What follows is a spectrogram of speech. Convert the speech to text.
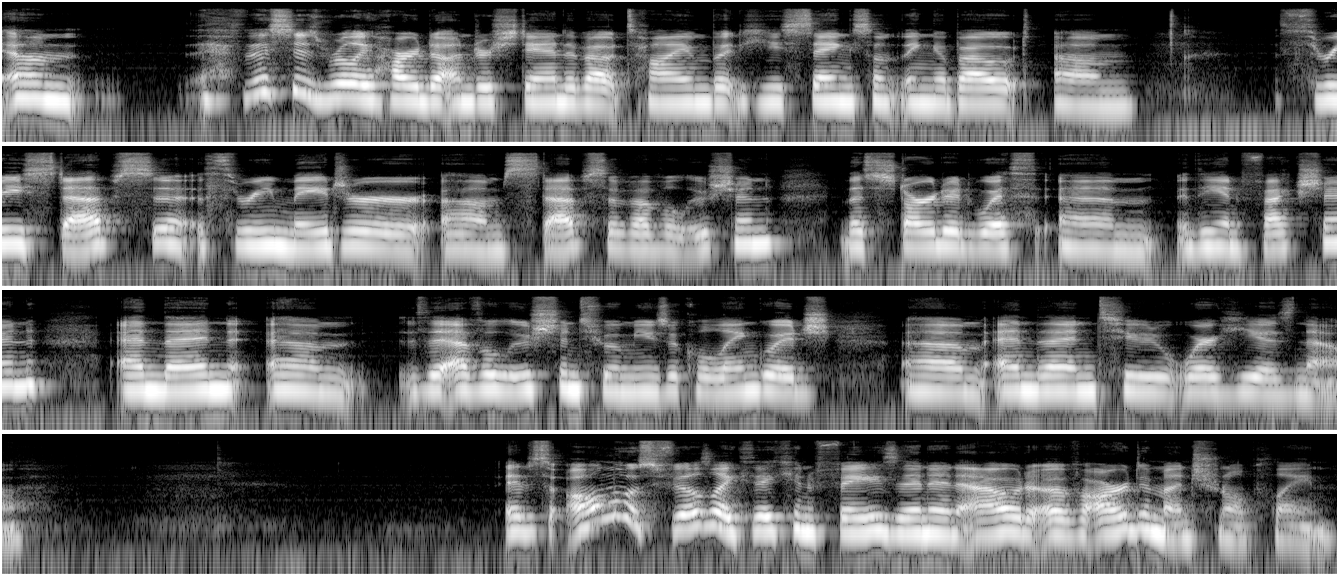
Um, this is really hard to understand about time, but he's saying something about um, three steps, three major um, steps of evolution that started with um, the infection and then um, the evolution to a musical language um, and then to where he is now. It almost feels like they can phase in and out of our dimensional plane.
